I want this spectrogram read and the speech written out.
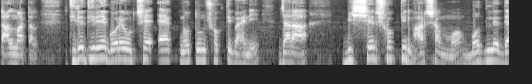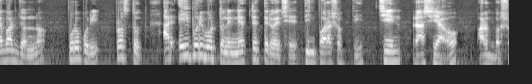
টালমাটাল। ধীরে ধীরে গড়ে উঠছে এক নতুন শক্তি বাহিনী যারা বিশ্বের শক্তির ভারসাম্য বদলে দেবার জন্য পুরোপুরি প্রস্তুত। আর এই পরিবর্তনের নেতৃত্বে রয়েছে তিন পরাশক্তি, চীন, রাশিয়া ও ভারতবর্ষ।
